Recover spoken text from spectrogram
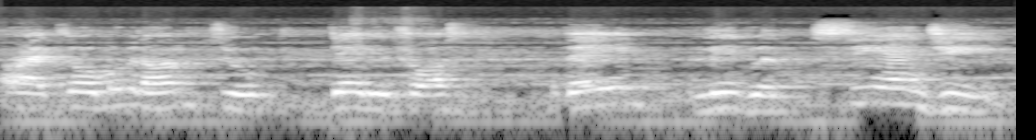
All right, so moving on to Daily Trust. They lead with CNG,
